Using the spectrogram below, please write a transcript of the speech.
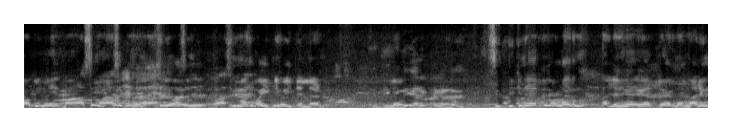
ആ പിന്നെ മാസം മാസൊക്കെ ഉണ്ട്. മാസിന് മാസം ഉണ്ട് മാസിന് മാസം ഫൈറ്റിന് ഫൈറ്റ് എല്ലാം ഉണ്ട്. സിദ്ദിഖിന്റെ ക്യാരക്ടർ കൊള്ളായിരുന്നു. നല്ലൊരു ക്യാരക്ടർ ആയിരുന്നു. എന്നാലും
